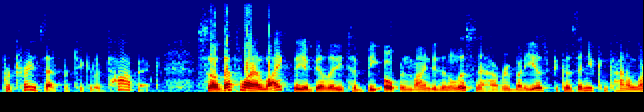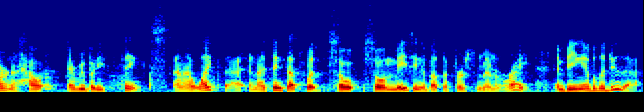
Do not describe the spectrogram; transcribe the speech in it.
portrays that particular topic. So that's why I like the ability to be open minded and listen to how everybody is because then you can kind of learn how everybody thinks. And I like that. And I think that's what's so so amazing about the First Amendment right and being able to do that.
